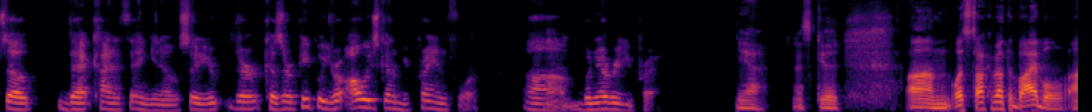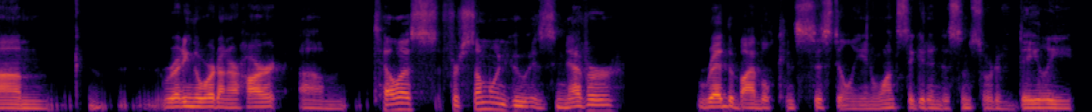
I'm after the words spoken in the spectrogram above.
so that kind of thing, you know. So you're there because there are people you're always going to be praying for um, whenever you pray. Yeah, that's good. Um, let's talk about the Bible. Um, reading the Word on our heart. Um, tell us, for someone who has never read the Bible consistently and wants to get into some sort of daily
